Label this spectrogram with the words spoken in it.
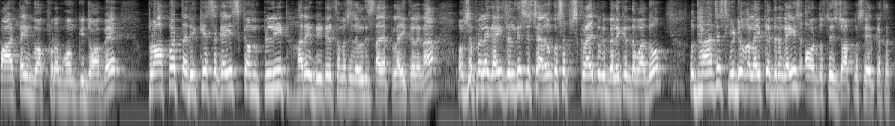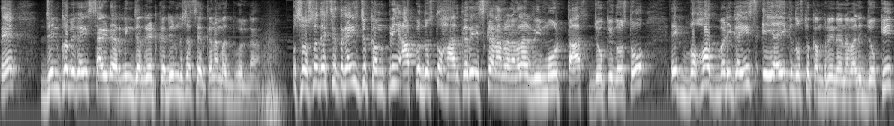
part time work from home की जॉब है। प्रॉपर तरीके से गाइस कंप्लीट हर एक डिटेल समझ जल्दी से अप्लाई कर लेना। सबसे पहले गाइस जल्दी से चैनल को सब्सक्राइब करके बेल आइकन दबा दो। तो ध्यान से इस वीडियो को लाइक कर देना गाइस और दोस्तों इस जॉब को शेयर कर सकते हैं। जिनको भी गाइस साइड अर्निंग जनरेट करी उनके साथ शेयर करना मत भूलना। दोस्तों देख सकते गाइस जो कंपनी आपको दोस्तों हार करे, इसका नाम रहने वाला रिमोट टास्क जो कि दोस्तों एक बहुत बड़ी गई इस एआई की दोस्तों कंपनी रहने वाली, जो कि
